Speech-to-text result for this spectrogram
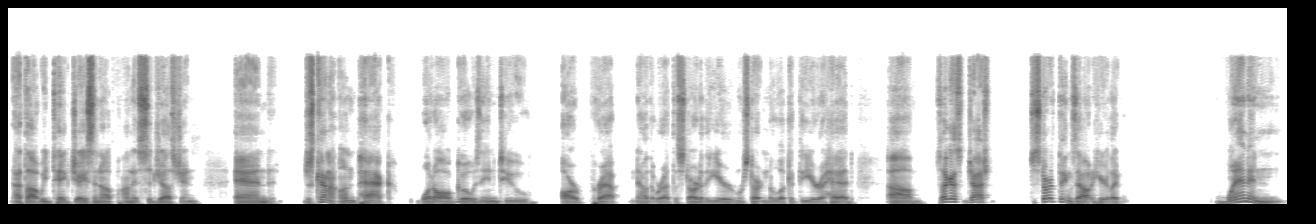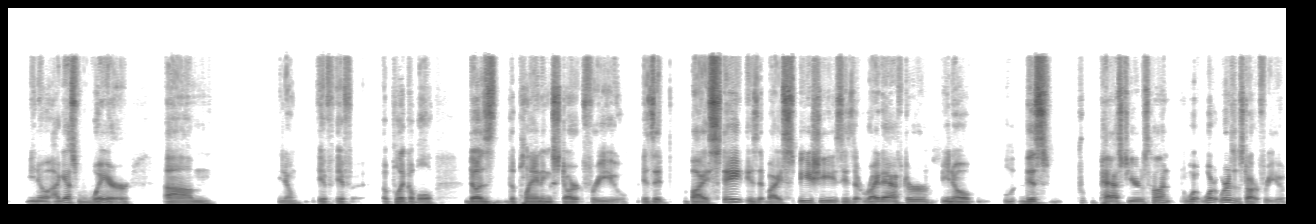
I thought we'd take Jason up on his suggestion and just kind of unpack what all goes into our prep now that we're at the start of the year and we're starting to look at the year ahead. Um, so I guess Josh, to start things out here, like when and you know, I guess where, um, you know, if if applicable, does the planning start for you? Is it by state? Is it by species? Is it right after you know this past year's hunt? What, what where does it start for you?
